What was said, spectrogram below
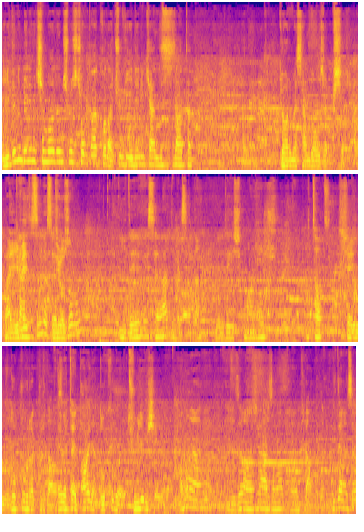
İğdenin benim için buna dönüşmesi çok daha kolay. Çünkü İğdenin kendisi zaten hani görmesem de olacak bir şey. Ben kendisini de severim. diyoruz ama İğde yemeyi severdim eskiden. Böyle değişik mayhoş bir tat şey doku bırakırdı ağzına. evet evet aynen doku böyle tüylü bir şeydi. Ama yani iğde ağacı her zaman ön plandadır. Bir de mesela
